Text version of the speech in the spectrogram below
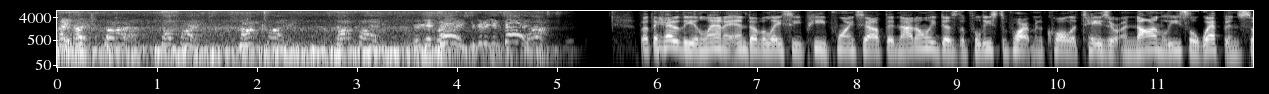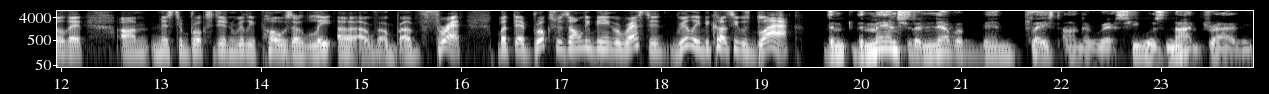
Hey, hey, stop! Stop fighting! Stop fighting! Stop fighting! You're gonna get tased! You're gonna get tased! But the head of the Atlanta NAACP points out that not only does the police department call a taser a non lethal weapon so that um, Mr. Brooks didn't really pose a, le- a, a, a threat, but that Brooks was only being arrested really because he was black. The, the man should have never been placed under arrest. He was not driving.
